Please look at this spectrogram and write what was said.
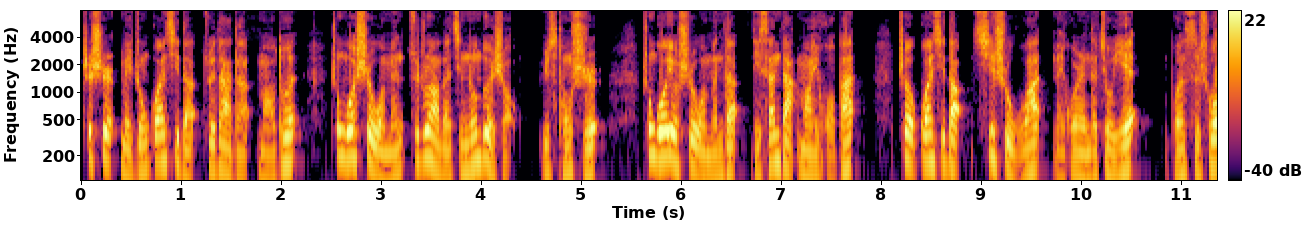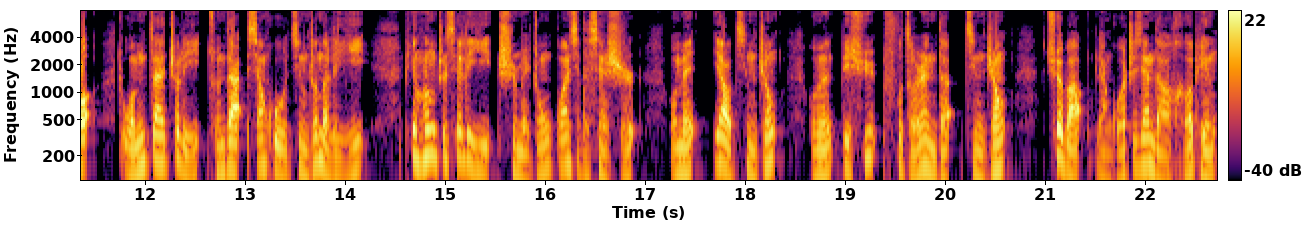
这是美中关系的最大的矛盾。中国是我们最重要的竞争对手，与此同时，中国又是我们的第三大贸易伙伴，这关系到七十五万美国人的就业。伯恩斯说：“我们在这里存在相互竞争的利益，平衡这些利益是美中关系的现实。我们要竞争，我们必须负责任的竞争，确保两国之间的和平。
